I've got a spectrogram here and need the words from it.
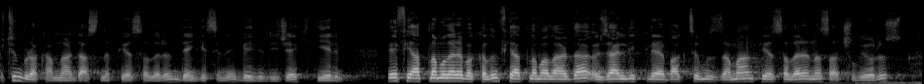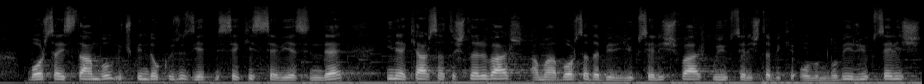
Bütün bu rakamlar da aslında piyasaların dengesini belirleyecek diyelim. Ve fiyatlamalara bakalım. Fiyatlamalarda özellikle baktığımız zaman piyasalara nasıl açılıyoruz? Borsa İstanbul 3978 seviyesinde. Yine kar satışları var ama borsada bir yükseliş var. Bu yükseliş tabii ki olumlu bir yükseliş.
